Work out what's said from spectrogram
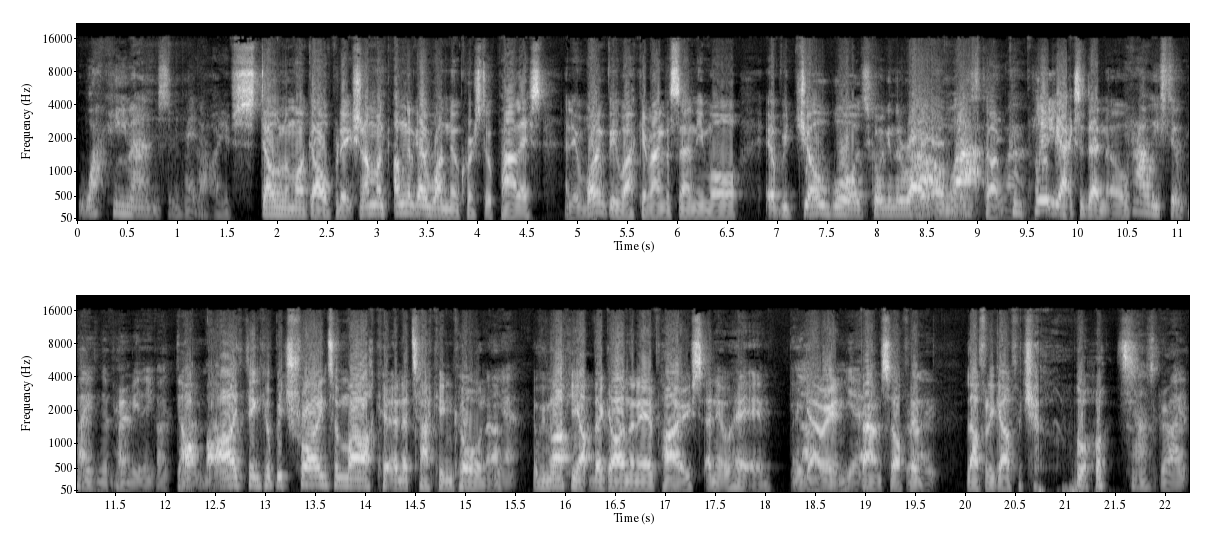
Joachim Andersen header. Oh, you've stolen my goal prediction. I'm, I'm going to go 1 0 Crystal Palace, and it won't be Joachim Andersen anymore. It'll be Joel Ward scoring in the right Oh, end wow, this time. wow. Completely accidental. How he still plays in the Premier League, I don't know. I, I think he'll be trying to mark at an attacking corner. Yeah. He'll be marking up the guy on the near post, and it'll hit him and go in, yeah, bounce off him. Lovely goal for Joel Sounds great.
